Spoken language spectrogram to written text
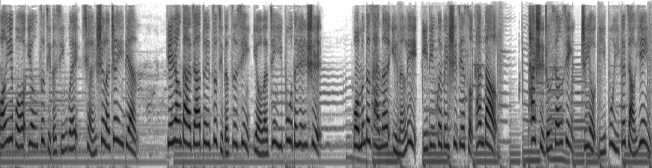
王一博用自己的行为诠释了这一点，也让大家对自己的自信有了进一步的认识。我们的才能与能力一定会被世界所看到。他始终相信，只有一步一个脚印，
